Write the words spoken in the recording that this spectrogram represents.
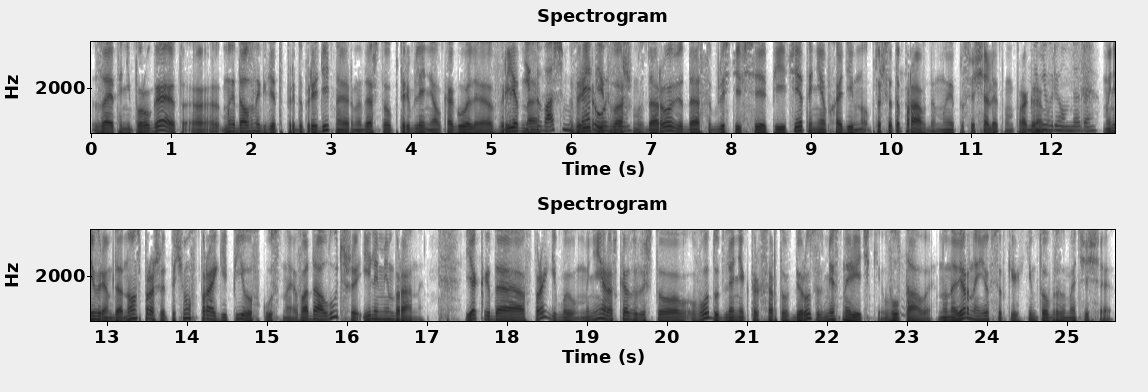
за это не поругают. Э, мы должны где-то предупредить, наверное, да, что употребление алкоголя вредно, вредит вашему вредит здоровью. вашему здоровью, да, соблюсти все пиететы необходимо, ну, потому что это правда, мы посвящали этому программу. Мы не врем, да-да. Мы не врем, да. Но он спрашивает, почему в Праге пиво вкусное, вода лучше или мембраны? Я когда в Праге был, мне рассказывали, что воду для некоторых сортов берут из местной речки, Волтавы. Но, наверное, ее все-таки каким-то образом очищают.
